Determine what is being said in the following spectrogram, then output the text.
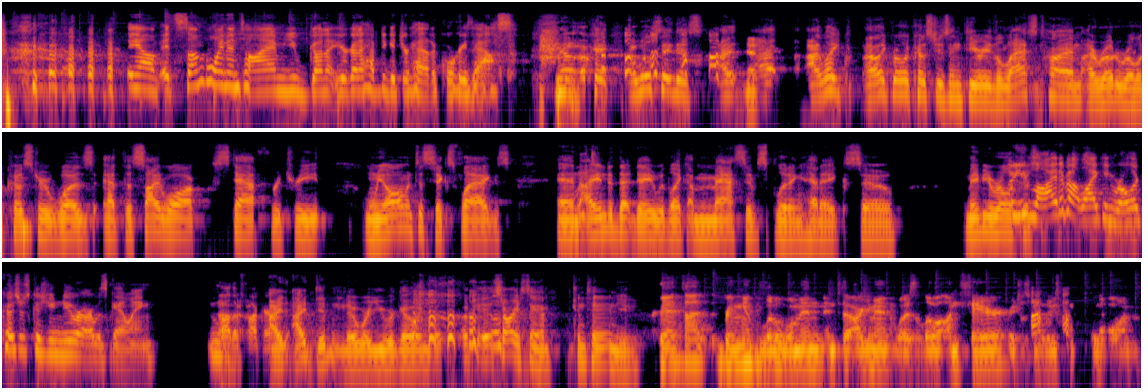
Damn! At some point in time, you gonna you're gonna have to get your head out of Corey's ass. no, okay. I will say this. I, I I like I like roller coasters in theory. The last time I rode a roller coaster was at the sidewalk staff retreat when we all went to Six Flags, and What? I ended that day with like a massive splitting headache. So maybe roller So you coaster. lied about liking roller coasters because you knew where I was going, motherfucker. I, I didn't know where you were going. But, okay, sorry, Sam. Continue. Okay, I thought bringing up Little Woman into the argument was a little unfair. Rachel's gonna lose points in that one.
